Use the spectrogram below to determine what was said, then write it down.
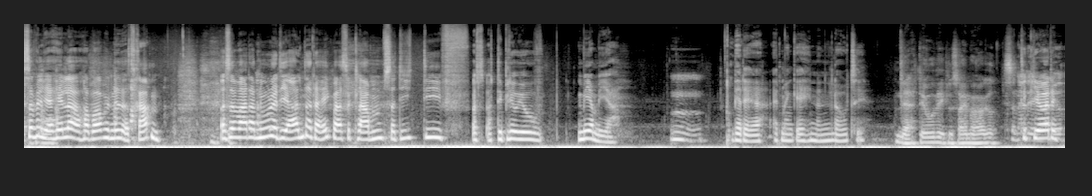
Så ville jeg hellere hoppe op og ned ad trappen. Og så var der nogle af de andre, der ikke var så klamme, så de, de og, og det blev jo mere og mere, Mm. hvad det er, at man gav hinanden lov til. Ja, det udviklede sig i mørket. Sådan er Det det gjorde det.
